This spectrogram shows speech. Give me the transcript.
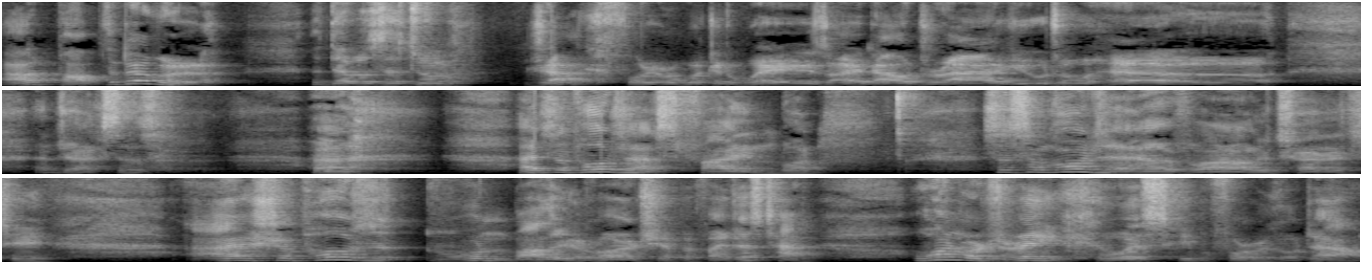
out popped the devil. The devil says to him, Jack, for your wicked ways I now drag you to hell. And Jack says, Well, I suppose that's fine, but since I'm going to hell for all eternity, I suppose it wouldn't bother your lordship if I just had one more drink of whiskey before we go down.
